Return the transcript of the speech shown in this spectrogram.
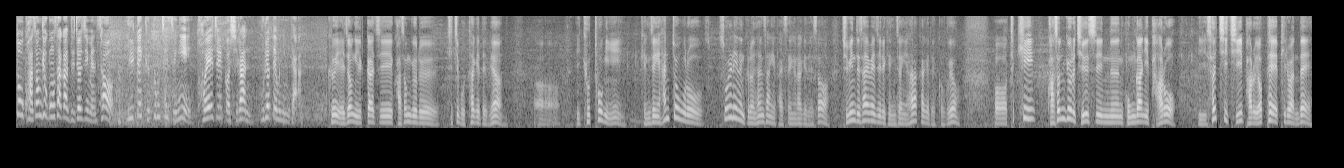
또 과성교 공사가 늦어지면서 일대 교통 체증이 더해질 것이란 우려 때문입니다. 그 예정일까지 과선교를 짓지 못하게 되면 어, 이 교통이 굉장히 한쪽으로 쏠리는 그런 현상이 발생을 하게 돼서 주민들 삶의 질이 굉장히 하락하게 될 거고요. 어, 특히 과선교를 지을 수 있는 공간이 바로 이 설치지 바로 옆에 필요한데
